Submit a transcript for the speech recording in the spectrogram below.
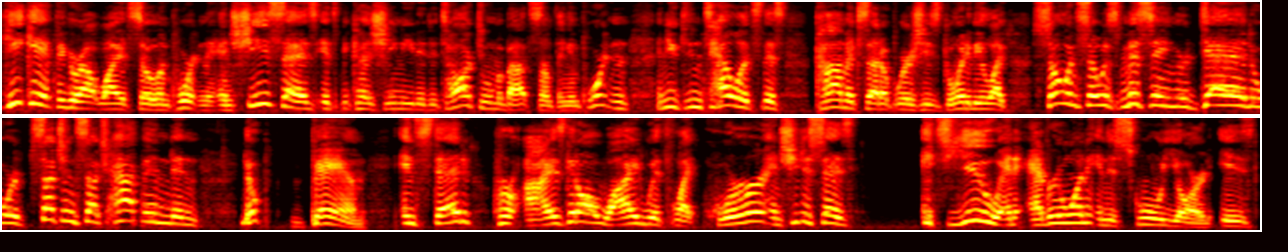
He can't figure out why it's so important, and she says it's because she needed to talk to him about something important, and you can tell it's this comic setup where she's going to be like, so and so is missing or dead or such and such happened and nope, bam. Instead, her eyes get all wide with like horror and she just says, it's you. And everyone in the schoolyard is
